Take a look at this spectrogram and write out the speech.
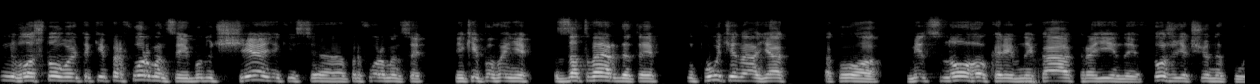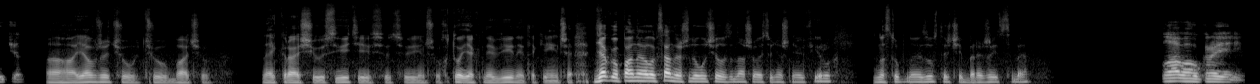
влаштовують такі перформанси, і будуть ще якісь е, перформанси, які повинні затвердити Путіна як такого міцного керівника країни. Хто ж, якщо не Путін? Ага, я вже чув, чув, бачив. Найкращий у світі і всю цю іншу. Хто як не він і таке інше. Дякую, пане Олександре, що долучилися до нашого сьогоднішнього ефіру. До наступної зустрічі. Бережіть себе. Слава Україні!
